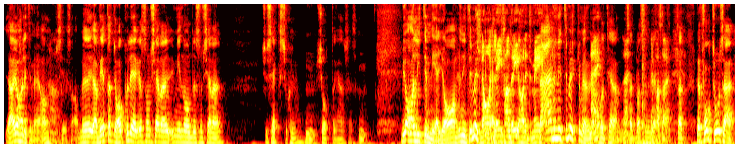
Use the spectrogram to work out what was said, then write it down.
Ja, jag har lite mer, ja. Precis, ja. Men jag vet att jag har kollegor som tjänar, i min ålder som tjänar 26, 27, 28 kanske. Så. Men jag har lite mer, ja. Men inte mycket Klart mer. Leif André har lite mer. Nej, men inte mycket mer jag Nej. Nej. Så att bara så Jag vet. fattar. Så att, men folk tror så här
